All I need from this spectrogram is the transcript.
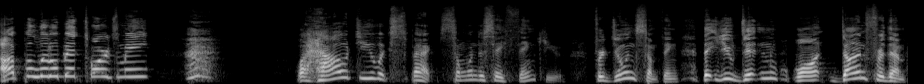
up a little bit towards me? well, how do you expect someone to say thank you for doing something that you didn't want done for them,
